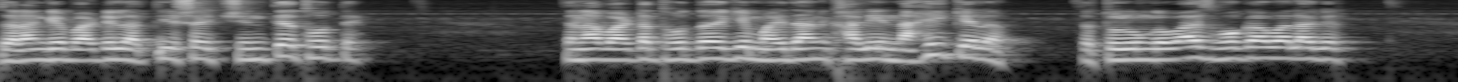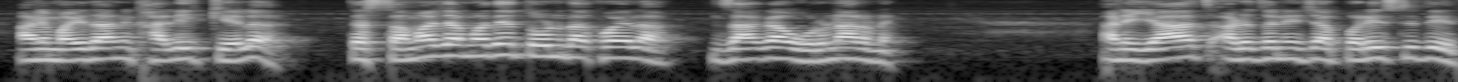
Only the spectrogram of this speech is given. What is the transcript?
जरांगे पाटील अतिशय चिंतेत होते. त्यांना वाटत होतं की मैदान खाली नाही केलं तर तुरुंगवास भोगावा लागेल. आणि मैदान खाली केलं तर समाजामध्ये तोंड दाखवायला जागा उरणार नाही. आणि याच अडचणीच्या परिस्थितीत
